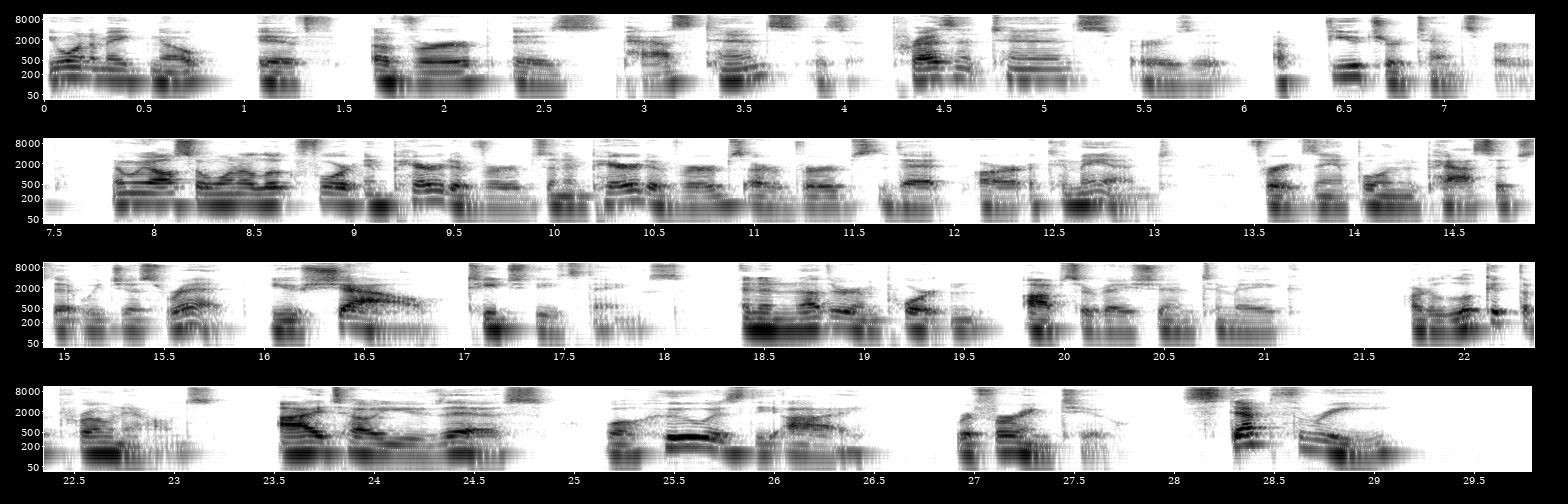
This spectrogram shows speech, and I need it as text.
You want to make note if a verb is past tense, is it present tense, or is it a future tense verb? And we also want to look for imperative verbs. And imperative verbs are verbs that are a command. For example, in the passage that we just read, you shall teach these things. And another important observation to make are to look at the pronouns. I tell you this. Well, who is the I referring to? Step three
